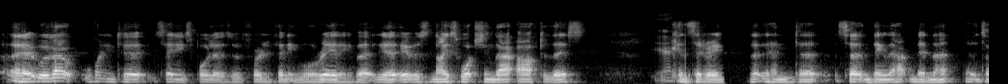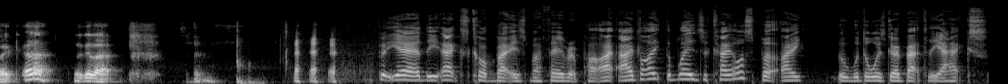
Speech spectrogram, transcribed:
Uh, without wanting to say any spoilers for Infinity War, really, but yeah, it was nice watching that after this, yeah. considering that and uh, certain thing that happened in that. It's like, ah, look at that. But yeah, the axe combat is my favourite part. I, I like the Blades of Chaos, but I would always go back to the axe.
